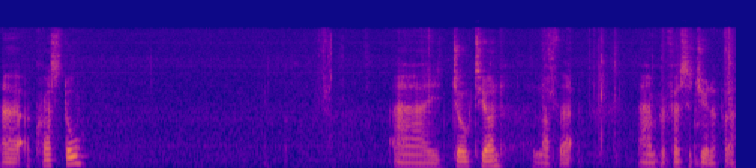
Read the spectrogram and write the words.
Uh, a Crustle. A Jolteon. Love that. And Professor Juniper.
